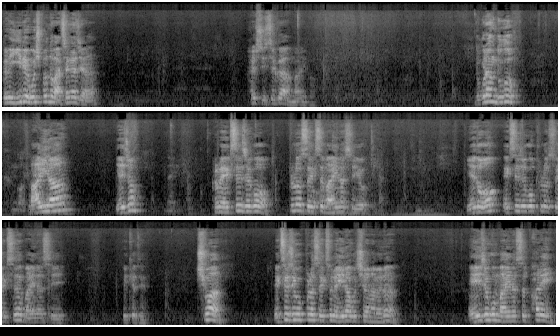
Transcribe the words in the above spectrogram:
그럼 250번도 마찬가지야. 할 수 있을 거야 아마 이거. 누구랑 누구? 큰 거. 마이랑 얘죠? 네. 그러면 x 제곱 플러스 x 마이너스 6. 얘도 x 제곱 플러스 x 마이너스 2 이렇게 돼. 치환 x 제곱 플러스 x를 a라고 치환하면은 a 제곱 마이너스 8a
